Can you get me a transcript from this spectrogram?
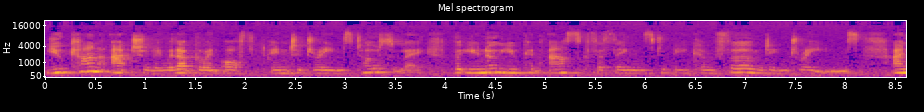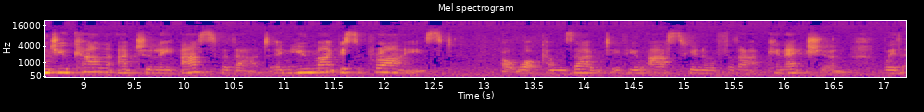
You can actually, without going off into dreams totally, but you know you can ask for things to be confirmed in dreams, and you can actually ask for that, and you might be surprised at what comes out if you ask, you know, for that connection with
